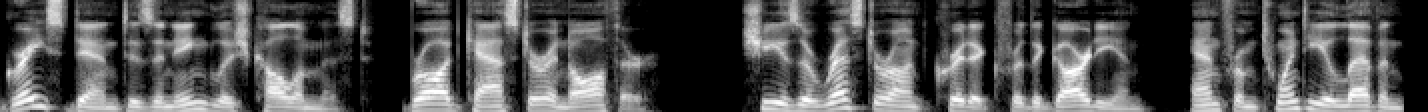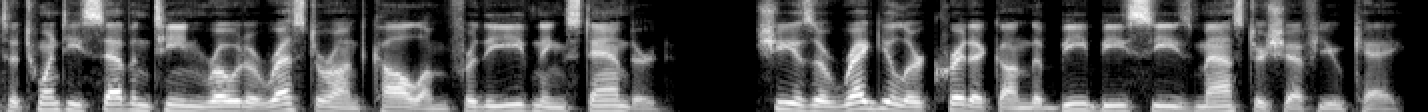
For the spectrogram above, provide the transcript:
Grace Dent is an English columnist, broadcaster and author. She is a restaurant critic for The Guardian and from 2011 to 2017 wrote a restaurant column for the Evening Standard. She is a regular critic on the BBC's MasterChef UK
